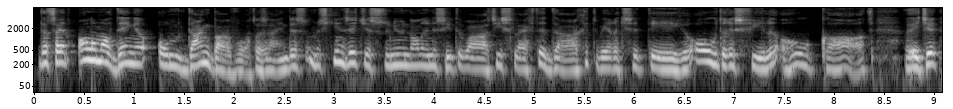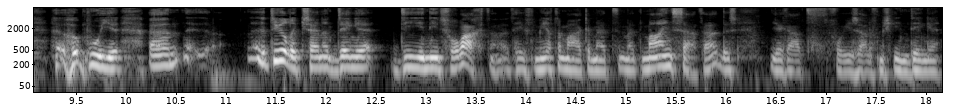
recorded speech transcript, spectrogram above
dat zijn allemaal dingen om dankbaar voor te zijn. Dus misschien zit je nu dan in een situatie, slechte dagen, het werk zit tegen, oh er is file, oh god, weet je, boeien. Um, natuurlijk zijn het dingen die je niet verwacht. Het heeft meer te maken met, met mindset. Hè? Dus je gaat voor jezelf misschien dingen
